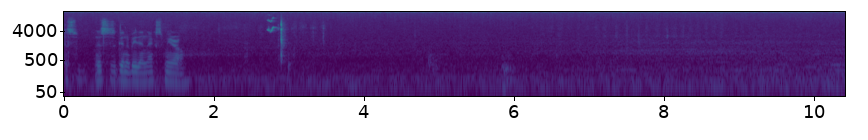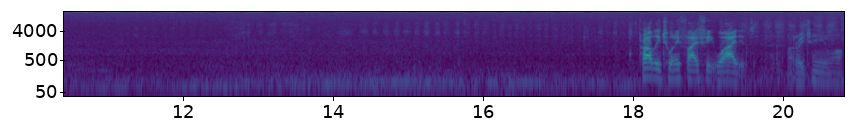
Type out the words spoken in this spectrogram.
This this is going to be the next mural. Probably 25 feet wide. It's on a retaining wall.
